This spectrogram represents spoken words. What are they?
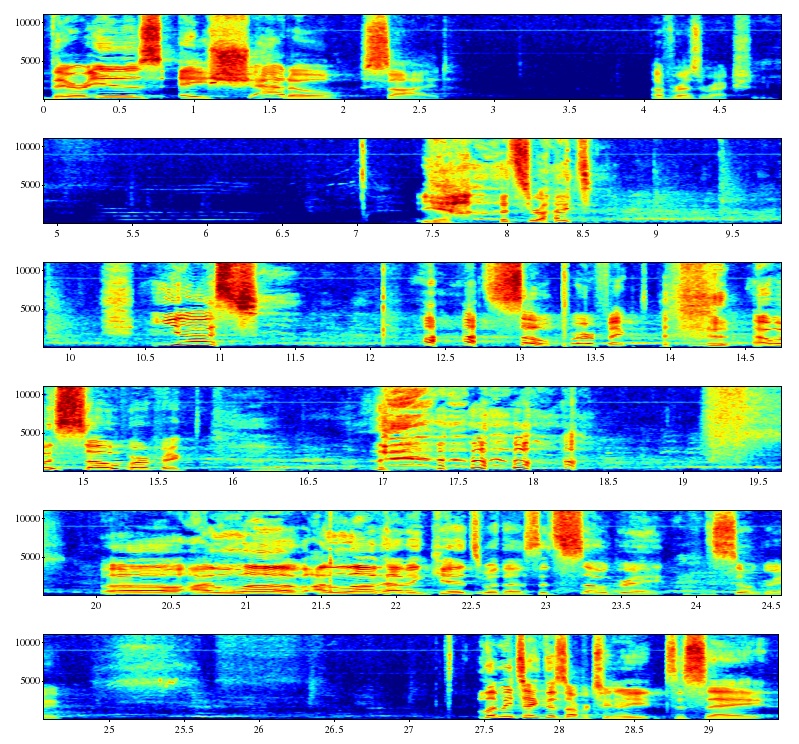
There is a shadow side of resurrection. Yeah, that's right. Yes. so perfect. That was so perfect. oh, I love, I love having kids with us. It's so great. It's so great. Let me take this opportunity to say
